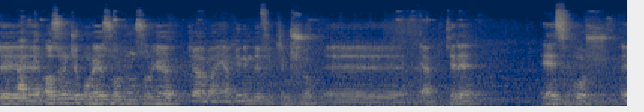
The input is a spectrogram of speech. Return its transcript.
e, Yani- az önce Bora'ya sorduğun soruya cevaben, yani benim de fikrim şu, e, yani bir kere e-spor e,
